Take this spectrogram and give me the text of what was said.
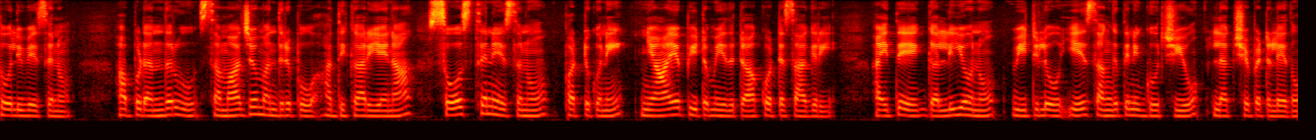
తోలివేశను అప్పుడందరూ సమాజ మందిరపు అధికారి అయిన సోస్థెనేసును పట్టుకుని న్యాయపీఠము ఎదుట కొట్టసాగిరి. అయితే గల్లియోను వీటిలో ఏ సంగతిని గూర్చియో లక్ష్యపెట్టలేదు.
